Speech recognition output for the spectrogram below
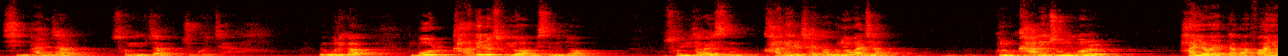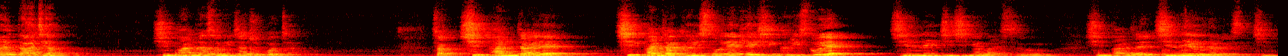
심판자, 소유자, 주권자. 우리가 뭘 가게를 소유하고 있으면요, 소유자가 있으면 가게를 자기가 운영하죠. 그리고 가게 주문을 하여했다가 파이어했다 하죠. 심판자, 소유자, 주권자. 자, 심판자의 심판자 그리스도에 계신 그리스도의 진리 지식의 말씀. 심판자의 진리의 은혜가 있어요. 진리.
